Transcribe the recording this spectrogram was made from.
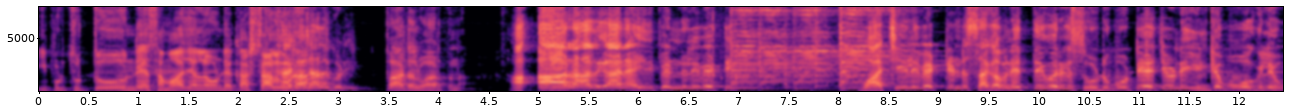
ఇప్పుడు చుట్టూ ఉండే సమాజంలో ఉండే కష్టాలు కూడా కష్టాల గుడి పాటలు పాడుతున్నా. ఆ- రాదు కానీ ఐదు పెన్నులు పెట్టి వాచీలు పెట్టిండు సగం నెత్తి కొరికి సూటు పుట్టి వచ్చిండు ఇంట్లో పోగు లేవు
